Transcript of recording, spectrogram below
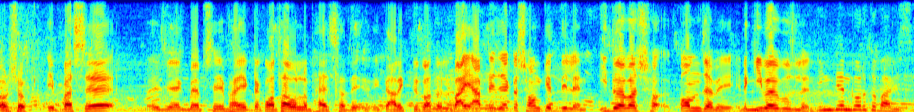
দর্শক এই পাশে এই যে এক ব্যবসায়ী ভাই একটা কথা বলল ভাইয়ের সাথে আরেকটু কথা বলল। ভাই আপনি যে একটা সংকেত দিলেন ঈদও এবার কম যাবে এটা কীভাবে বুঝলেন? ইন্ডিয়ান গরু তো বাড়িছে।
